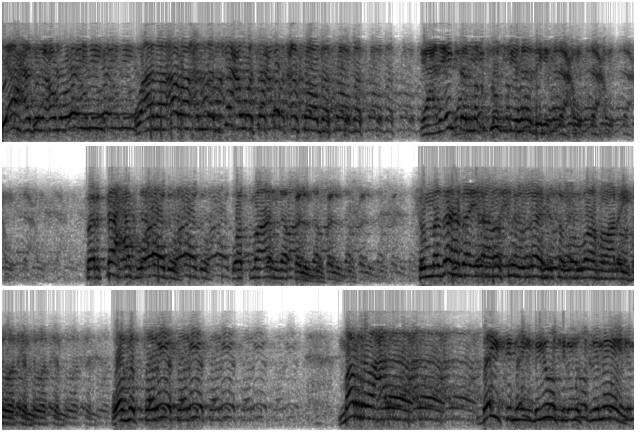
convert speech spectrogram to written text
بأحد العمرين وأنا أرى أن الدعوة قد أصابت يعني أنت المقصود بهذه الدعوة. فارتاح فؤاده واطمأن قلبه. ثم ذهب إلى رسول الله صلى الله عليه وسلم. وفي الطريق مر على بيت من بيوت المسلمين.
